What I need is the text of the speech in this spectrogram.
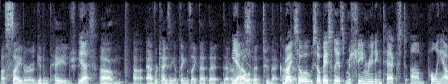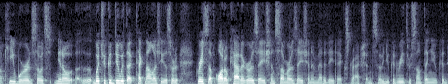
a site or a given page. Yes. Um, uh, advertising and things like that that, that are Yes. relevant to that content. Right. So so basically, it's machine reading text, um, pulling out keywords. So it's you know uh, what you could do with that technology is sort of great stuff: auto categorization, summarization, and metadata extraction. So you could read through something, you could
